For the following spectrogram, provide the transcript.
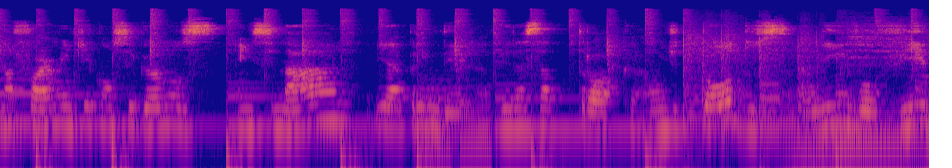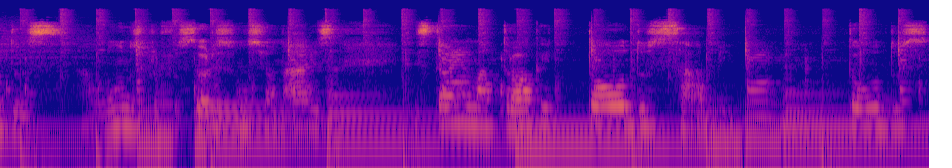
na forma em que consigamos ensinar e aprender, haver essa troca, onde todos ali envolvidos, alunos, professores, funcionários, estão em uma troca e todos sabem, todos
